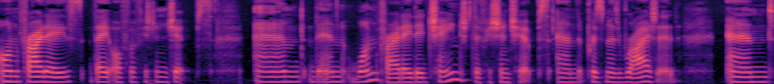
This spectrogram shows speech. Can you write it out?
on Fridays they offer fish and chips. And then one Friday they changed the fish and chips and the prisoners rioted. And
